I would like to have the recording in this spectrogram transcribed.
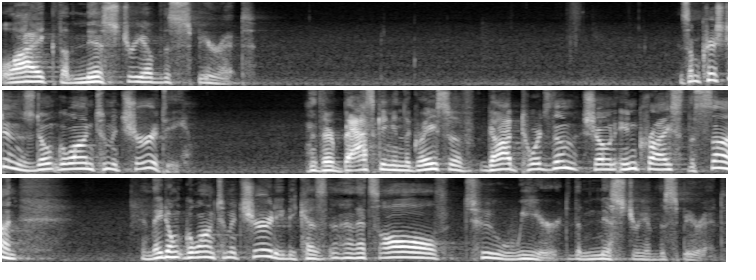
like the mystery of the Spirit. Some Christians don't go on to maturity. They're basking in the grace of God towards them, shown in Christ the Son. And they don't go on to maturity because uh, that's all too weird, the mystery of the Spirit.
